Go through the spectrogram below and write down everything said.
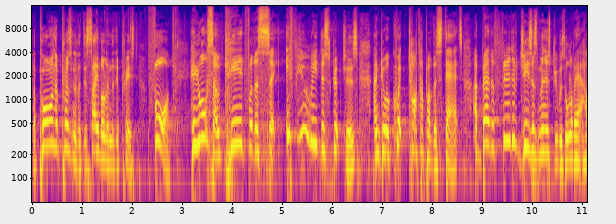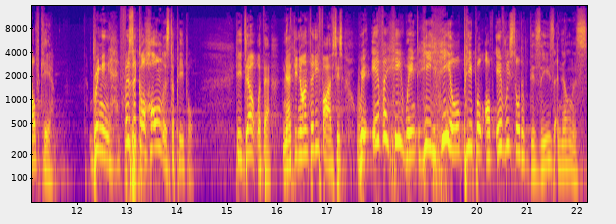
The poor and the prisoner, the disabled and the depressed. Four, he also cared for the sick. If you read the scriptures and do a quick tot up of the stats, about a third of Jesus' ministry was all about healthcare, bringing physical wholeness to people. He dealt with that. Matthew 9:35 says, "Wherever he went, he healed people of every sort of disease and illness."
